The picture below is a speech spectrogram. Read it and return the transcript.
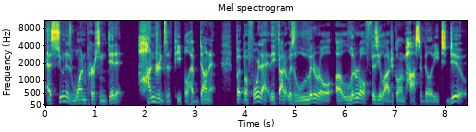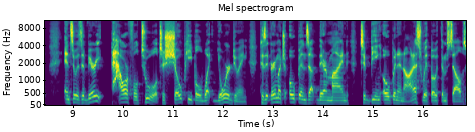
As soon as one person did it, hundreds of people have done it. But before that they thought it was literal a literal physiological impossibility to do. And so it's a very powerful tool to show people what you're doing because it very much opens up their mind to being open and honest with both themselves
